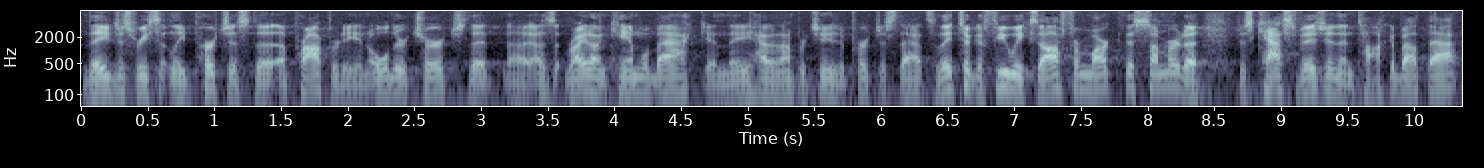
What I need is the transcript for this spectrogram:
they just recently purchased a, a property, an older church that uh, was right on Camelback, and they had an opportunity to purchase that. So they took a few weeks off from Mark this summer to just cast vision and talk about that.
